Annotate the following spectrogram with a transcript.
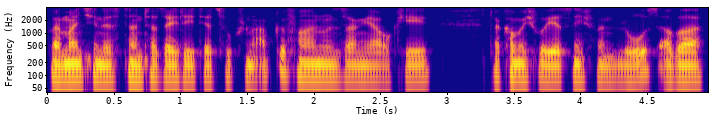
Bei manchen ist dann tatsächlich der Zug schon abgefahren und sagen, ja, okay, da komme ich wohl jetzt nicht von los. Aber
